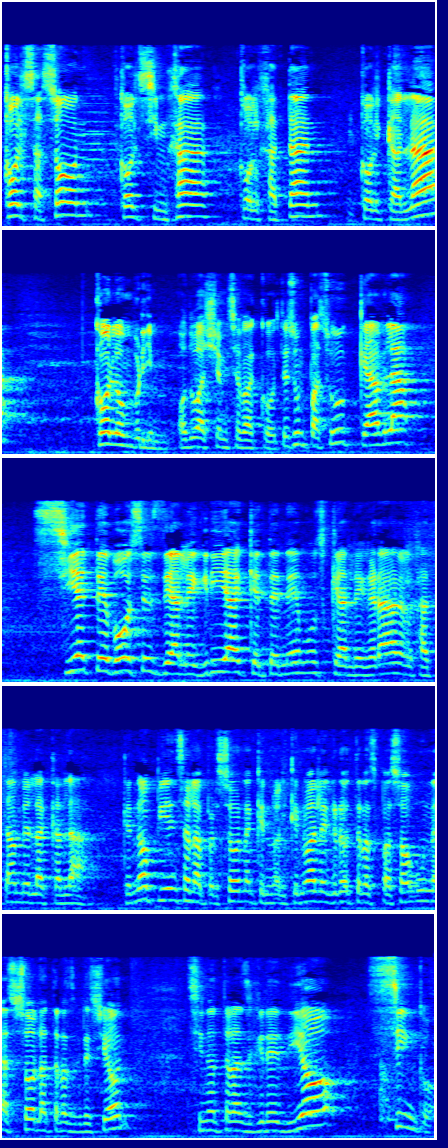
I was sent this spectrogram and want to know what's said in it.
kol sazón, kol simha, kol hatán, kol kalá, kol ombrim, o du Hashem sebakot. Es un pasú que habla siete voces de alegría que tenemos que alegrar al Hatam de la Kalá. Que no piensa la persona que no, el que no alegró traspasó una sola transgresión, sino transgredió cinco.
